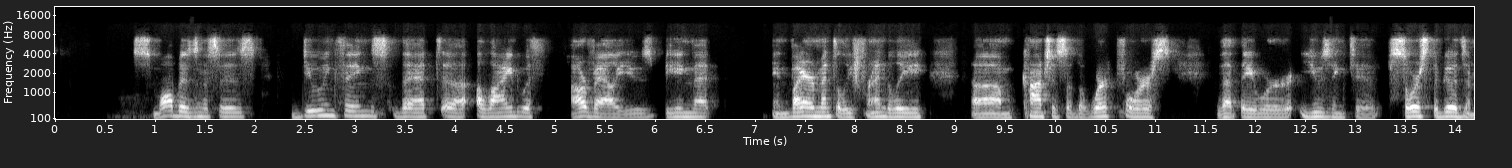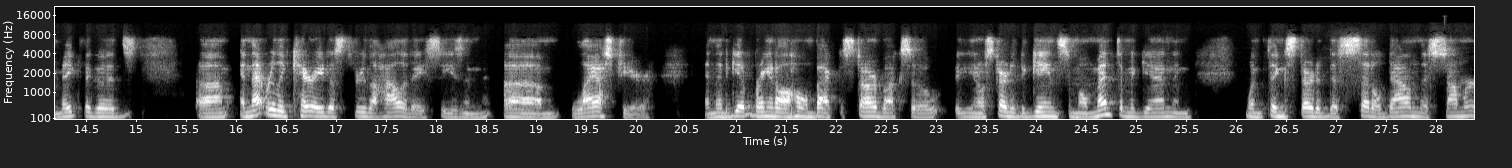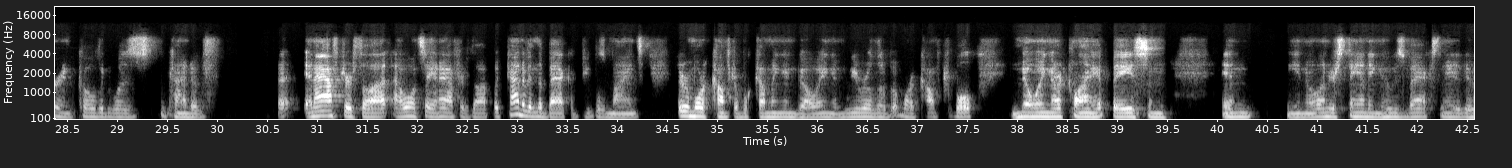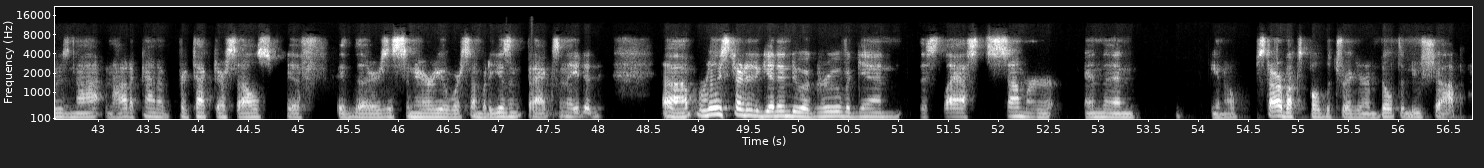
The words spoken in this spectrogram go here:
small businesses doing things that uh, aligned with our values, being that environmentally friendly, um, conscious of the workforce that they were using to source the goods and make the goods. Um, and that really carried us through the holiday season um, last year. And then to get bring it all home back to Starbucks. So, you know, started to gain some momentum again. And when things started to settle down this summer and COVID was kind of an afterthought. I won't say an afterthought, but kind of in the back of people's minds. They were more comfortable coming and going, and we were a little bit more comfortable knowing our client base and and you know understanding who's vaccinated, who's not, and how to kind of protect ourselves if, if there's a scenario where somebody isn't vaccinated. Uh, really started to get into a groove again this last summer, and then you know Starbucks pulled the trigger and built a new shop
